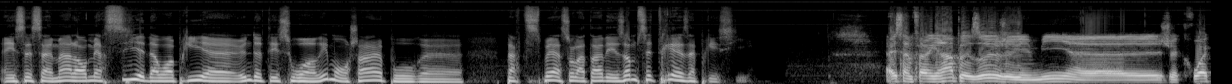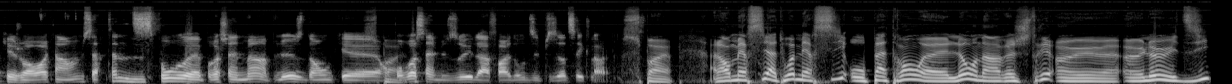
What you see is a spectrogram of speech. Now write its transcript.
incessamment. Alors, merci d'avoir pris une de tes soirées, mon cher, pour participer à Sur la Terre des Hommes. C'est très apprécié. Hey, ça me fait un grand plaisir, Jérémy. Je crois que je vais avoir quand même certaines dispos euh, prochainement en plus. Donc, on pourra s'amuser à faire d'autres épisodes, c'est clair. Super. Alors, merci à toi. Merci au patron. Euh, là, on a enregistré un, un lundi.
